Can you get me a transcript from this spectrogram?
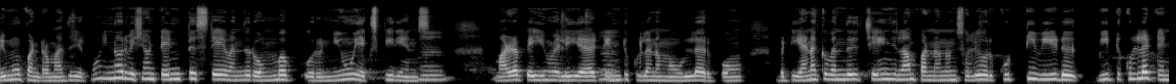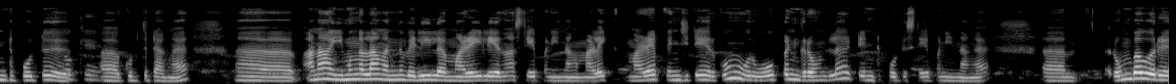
ரிமூவ் பண்ற மாதிரி இருக்கும். இன்னொரு விஷயம் டென்ட் ஸ்டே வந்து ரொம்ப ஒரு நியூ எக்ஸ்பீரியன்ஸ். மழை பெய்யும் வெளியே டென்ட்டுக்குள்ள நம்ம உள்ள இருப்போம். பட் எனக்கு வந்து சேஞ்ச்லாம் பண்ணணும்னு சொல்லி ஒரு குட்டி வீடு வீட்டுக்குள்ள டென்ட் போட்டு கொடுத்துட்டாங்க. ஆஹ் ஆனா இவங்கெல்லாம் வந்து வெளியில மழையிலே தான் ஸ்டே பண்ணியிருந்தாங்க. மழை மழை பெஞ்சிட்டே இருக்கும். ஒரு ஓப்பன் கிரவுண்ட்ல டென்ட் போட்டு ஸ்டே பண்ணியிருந்தாங்க. ரொம்ப ஒரு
